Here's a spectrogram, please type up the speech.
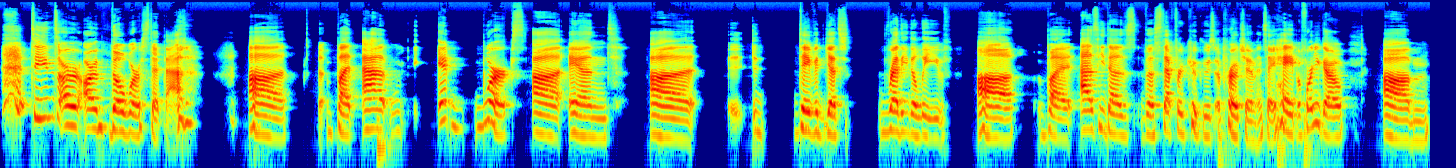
teens are are the worst at that. Uh, but at it works. Uh, and uh, David gets ready to leave. Uh, but as he does, the Stepford Cuckoos approach him and say, "Hey, before you go, um,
